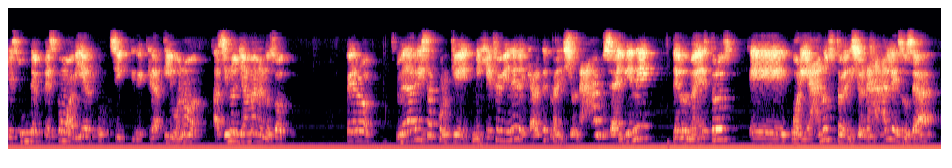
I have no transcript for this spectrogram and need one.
es, un, es como abierto, sí, creativo, ¿no? Así nos llaman a nosotros. Pero me da risa porque mi jefe viene del karate tradicional, o sea, él viene de los maestros eh, coreanos tradicionales, o sea,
